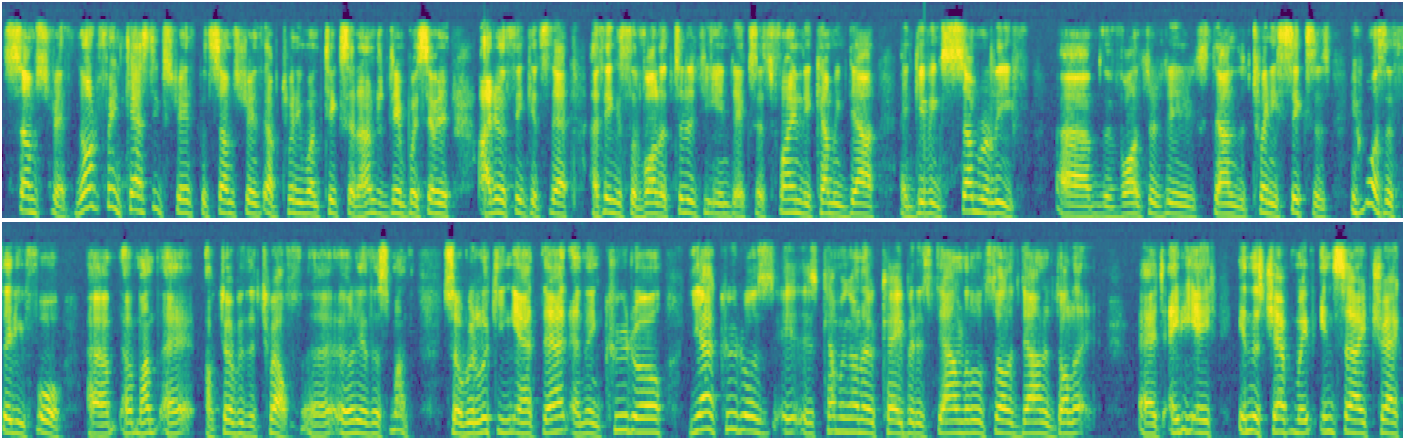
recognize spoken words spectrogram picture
some strength. Not fantastic strength, but some strength, up 21 ticks at 110.7. I don't think it's that. I think it's the volatility index that's finally coming down and giving some relief um, the volatility index down in the 26s. It was a 34 um, a month, uh, October the 12th, uh, earlier this month. So we're looking at that, and then crude oil. Yeah, crude oil is, is coming on okay, but it's down a little. It's down a dollar at 88 in this Chapman Wave inside track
